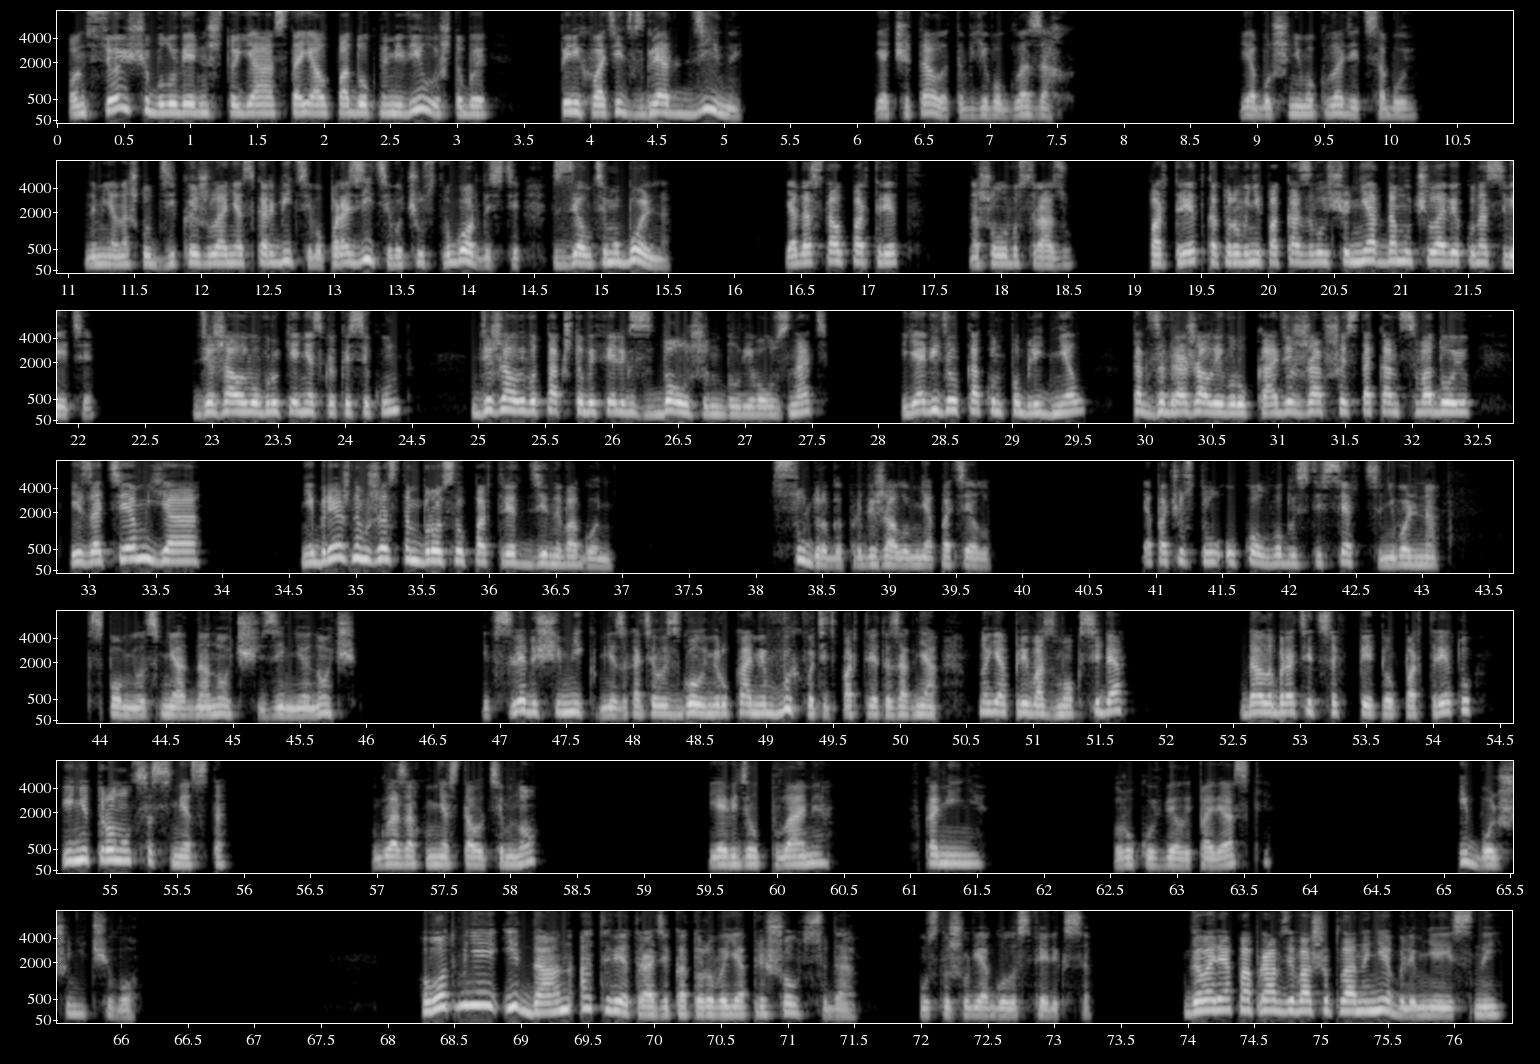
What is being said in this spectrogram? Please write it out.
Он все еще был уверен, что я стоял под окнами виллы, чтобы перехватить взгляд Дины. Я читал это в его глазах. Я больше не мог владеть собой. На меня нашло дикое желание оскорбить его, поразить его чувство гордости, сделать ему больно. Я достал портрет, нашел его сразу. Портрет, которого не показывал еще ни одному человеку на свете. Держал его в руке несколько секунд, держал его так, чтобы Феликс должен был его узнать. Я видел, как он побледнел, как задрожала его рука, державшая стакан с водою, и затем я небрежным жестом бросил портрет Дины в огонь. Судорога пробежала у меня по телу. Я почувствовал укол в области сердца, невольно вспомнилась мне одна ночь, зимняя ночь, и в следующий миг мне захотелось голыми руками выхватить портрет из огня, но я превозмог себя, дал обратиться в пепел портрету и не тронулся с места. В глазах у меня стало темно, я видел пламя в камине, руку в белой повязке и больше ничего. «Вот мне и дан ответ, ради которого я пришел сюда», — услышал я голос Феликса. «Говоря по правде, ваши планы не были мне ясны.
